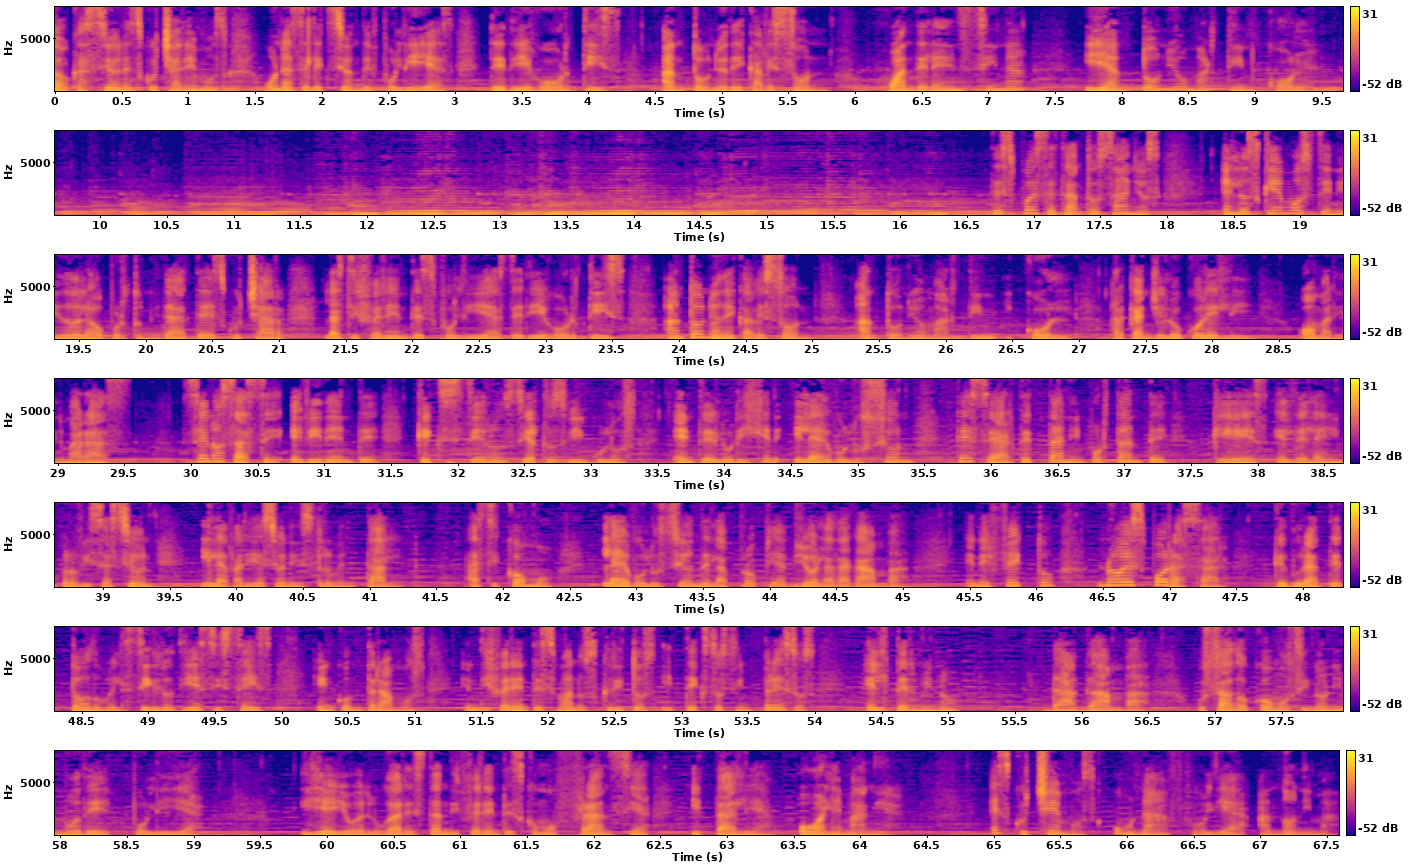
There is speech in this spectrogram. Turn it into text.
esta ocasión escucharemos una selección de folías de Diego Ortiz, Antonio de Cabezón, Juan de la Encina y Antonio Martín Col. Después de tantos años en los que hemos tenido la oportunidad de escuchar las diferentes folías de Diego Ortiz, Antonio de Cabezón, Antonio Martín y Col, Arcangelo Corelli, Omarín Maraz, se nos hace evidente que existieron ciertos vínculos entre el origen y la evolución de ese arte tan importante que es el de la improvisación y la variación instrumental, así como la evolución de la propia viola da gamba. En efecto, no es por azar que durante todo el siglo XVI encontramos en diferentes manuscritos y textos impresos el término da gamba, usado como sinónimo de polilla y ello en lugares tan diferentes como Francia, Italia o Alemania. Escuchemos una folia anónima.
